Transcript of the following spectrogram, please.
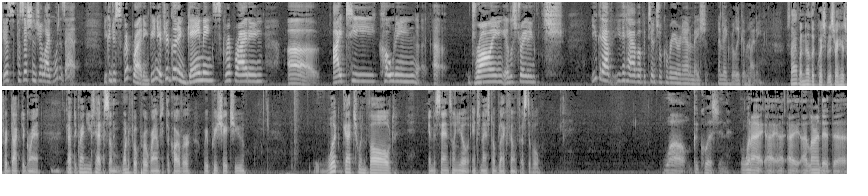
There's positions you're like, what is that? You can do script writing. If you're good in gaming, script writing, uh, IT, coding, uh, drawing, illustrating, you could have you could have a potential career in animation and make really good money. So I have another question. This right here is for Dr. Grant. Mm-hmm. Dr. Grant, you've had some wonderful programs at the Carver. We appreciate you. What got you involved in the San Antonio International Black Film Festival? Wow, good question. When I I, I, I learned that uh,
